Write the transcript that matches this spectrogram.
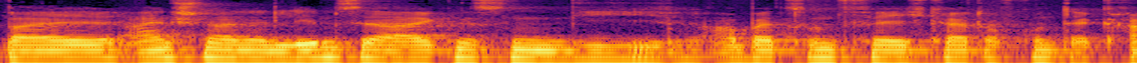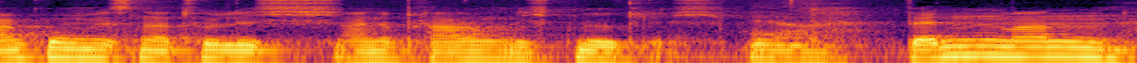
Bei einschneidenden Lebensereignissen wie Arbeitsunfähigkeit aufgrund Erkrankungen ist natürlich eine Planung nicht möglich. Ja. Wenn man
